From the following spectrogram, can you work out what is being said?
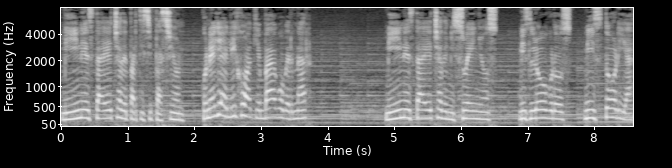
Mi INE está hecha de participación. Con ella elijo a quien va a gobernar. Mi INE está hecha de mis sueños, mis logros, mi historia.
